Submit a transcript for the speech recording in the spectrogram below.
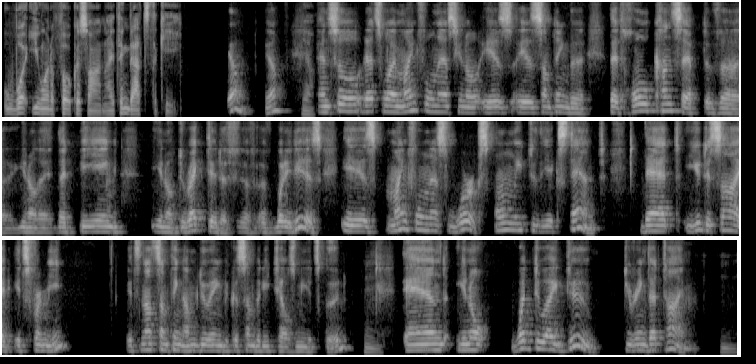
what you want to focus on i think that's the key yeah yeah yeah and so that's why mindfulness you know is is something that that whole concept of uh you know that, that being you know directed of, of, of what it is is mindfulness works only to the extent that you decide it's for me. It's not something I'm doing because somebody tells me it's good. Mm. And, you know, what do I do during that time? Mm.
